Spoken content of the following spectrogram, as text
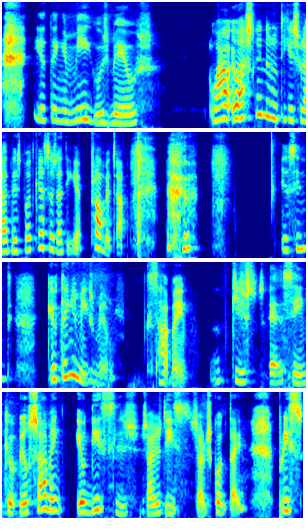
eu tenho amigos meus Uau, eu acho que ainda não tinha chorado neste podcast, ou já tinha? Provavelmente já. eu sinto que eu tenho amigos meus que sabem que isto é assim, que eu, eles sabem, eu disse-lhes, já lhes disse, já lhes contei. Por isso,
